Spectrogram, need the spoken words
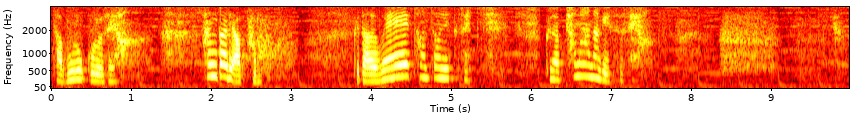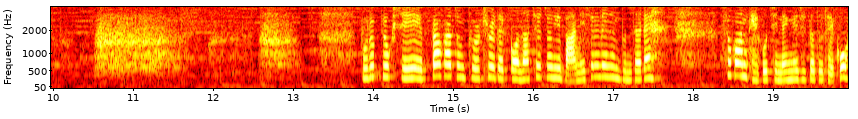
자, 무릎 꿇으세요. 한 다리 앞으로. 그 다음에 천천히 스트레치. 그냥 편안하게 있으세요. 무릎이 혹시 뼈가 좀 돌출됐거나 체중이 많이 실리는 분들은 수건 대고 진행해 주셔도 되고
